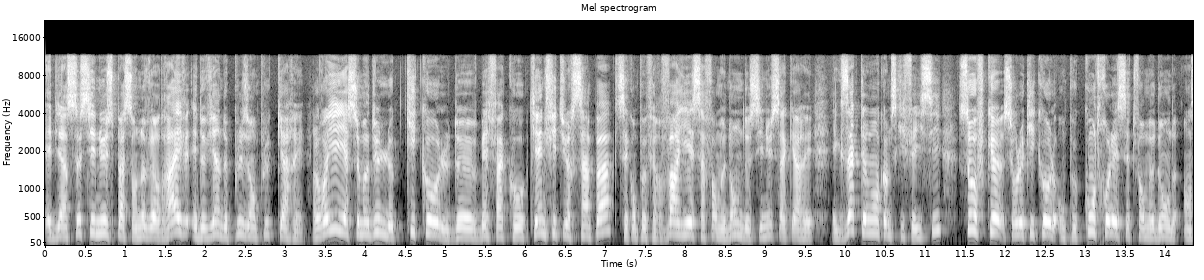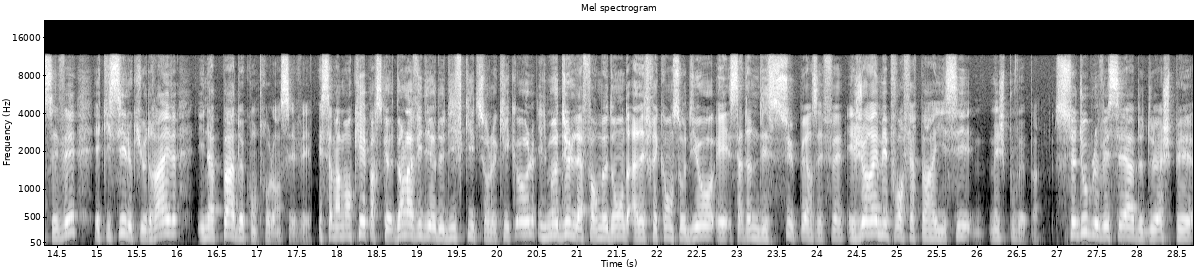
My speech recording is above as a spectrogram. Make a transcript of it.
eh bien ce sinus passe en overdrive et devient de plus en plus carré. Alors vous voyez, il y a ce module, le Keycall de Befaco, qui a une feature sympa, c'est qu'on peut faire varier sa forme d'onde de sinus à carré, exactement comme ce qu'il fait ici, sauf que sur le Keycall, on peut contrôler cette forme d'onde en CV, et qu'ici, le Q-Drive, il n'a pas de contrôle en CV. Et ça m'a manqué parce que dans la vidéo de DivKit sur le Keycall, il module la forme d'onde à des fréquences audio, et ça donne des super effets. Et j'aurais aimé pouvoir faire pareil ici, mais je pouvais pas. Ce double VCA de 2 HP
